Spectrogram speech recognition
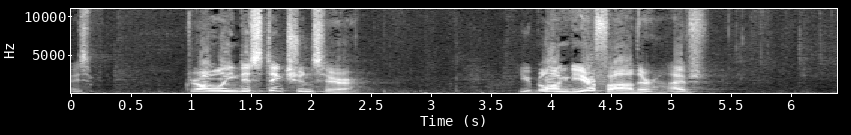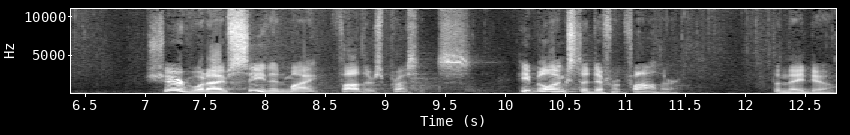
He's drawing distinctions here. You belong to your Father. I've shared what I've seen in my Father's presence. He belongs to a different Father than they do.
